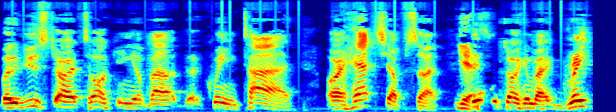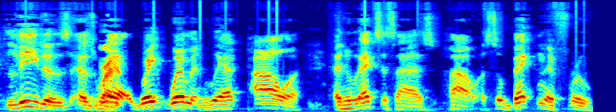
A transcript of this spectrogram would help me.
But if you start talking about uh, Queen Tiye or Hatshepsut, yes. we're talking about great leaders as right. well, great women who had power and who exercised power. So Becknefru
